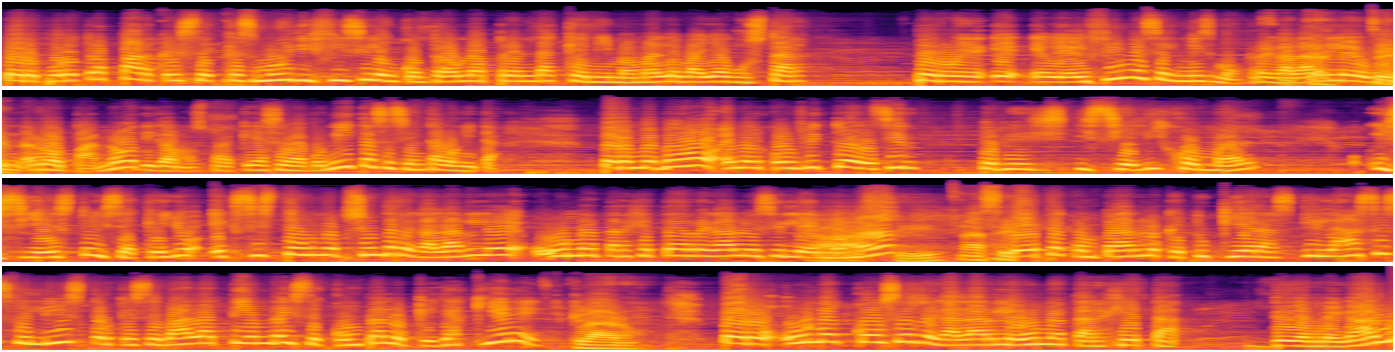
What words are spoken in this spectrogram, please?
Pero por otra parte, sé que es muy difícil encontrar una prenda que a mi mamá le vaya a gustar. Pero el, el- el fin es el mismo, regalarle sí. una ropa, ¿no? Digamos, para que ella se vea bonita, se sienta bonita. Pero me veo en el conflicto de decir, pero ¿y, y si elijo mal? ¿Y si esto? ¿Y si aquello? Existe una opción de regalarle una tarjeta de regalo y decirle, Ah, mamá, sí. Ah, sí. vete a comprar lo que tú quieras. Y la haces feliz porque se va a la tienda y se compra lo que ella quiere. Claro. Pero una cosa es regalarle una tarjeta de regalo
